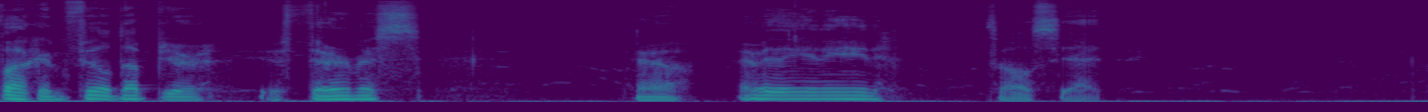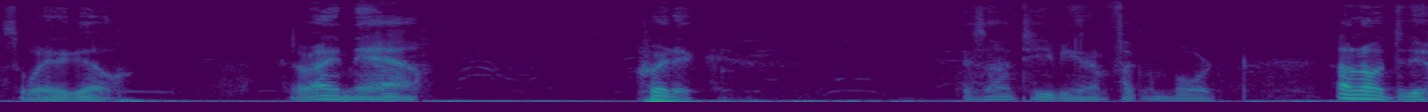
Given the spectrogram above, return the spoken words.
Fucking filled up your, your thermos. Yeah, everything you need. It's all set. It's the way to go. So right now, Critic is on TV and I'm fucking bored. I don't know what to do.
